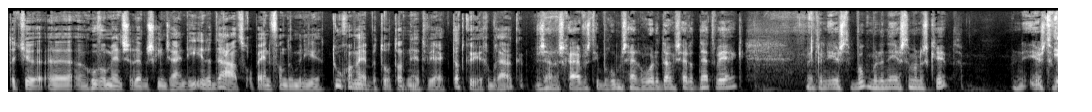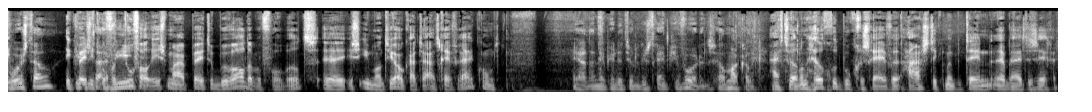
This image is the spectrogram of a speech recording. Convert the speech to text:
dat je, eh, hoeveel mensen er misschien zijn... die inderdaad op een of andere manier toegang hebben tot dat netwerk. Dat kun je gebruiken. Er zijn er schrijvers die beroemd zijn geworden dankzij dat netwerk. Met hun eerste boek, met een eerste manuscript. Een eerste voorstel. Ik weet niet of het A4'tje. toeval is, maar Peter Buwalda bijvoorbeeld... eh, is iemand die ook uit de uitgeverij komt. Ja, dan heb je natuurlijk een streepje voor. Dat is heel makkelijk. Hij heeft wel een heel goed boek geschreven, haast ik me meteen erbij te zeggen.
